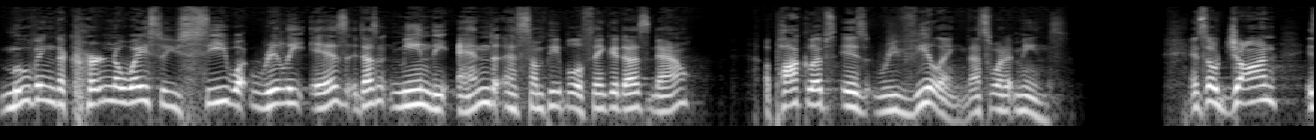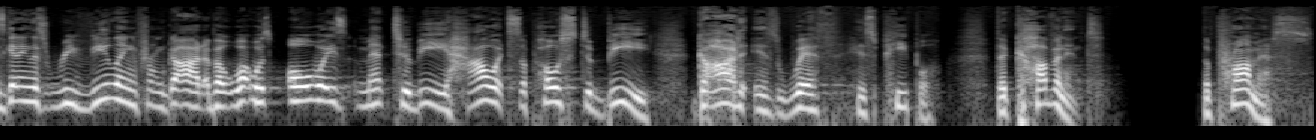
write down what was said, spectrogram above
moving the curtain away so you see what really is. It doesn't mean the end, as some people think it does now. Apocalypse is revealing. That's what it means. And so John is getting this revealing from God about what was always meant to be, how it's supposed to be. God is with his people. The covenant, the promise,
